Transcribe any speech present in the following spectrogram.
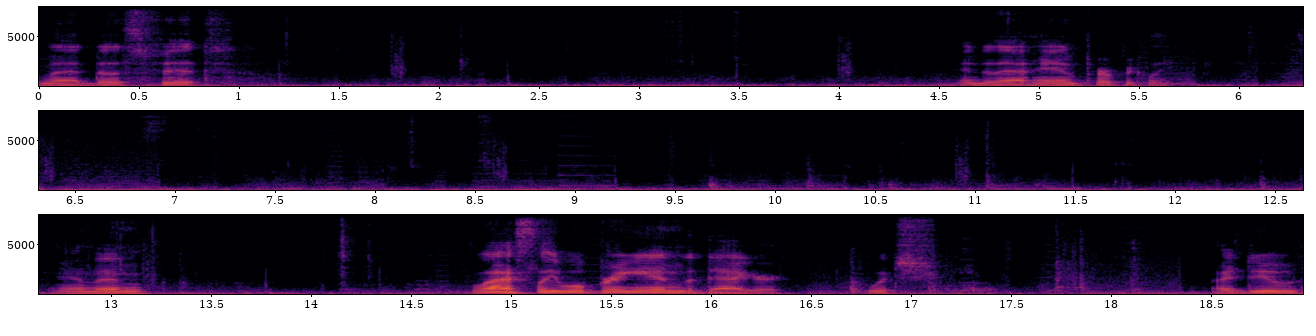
That does fit into that hand perfectly. And then lastly we'll bring in the dagger, which I do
